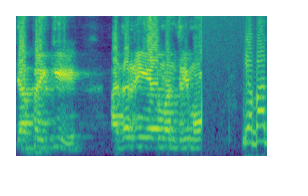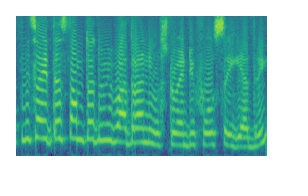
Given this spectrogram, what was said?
त्यापैकी आदरणीय मंत्री या बातमीचा इथंच थांबतो. तुम्ही पात्रा न्यूज ट्वेंटी फोर सह्याद्री.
